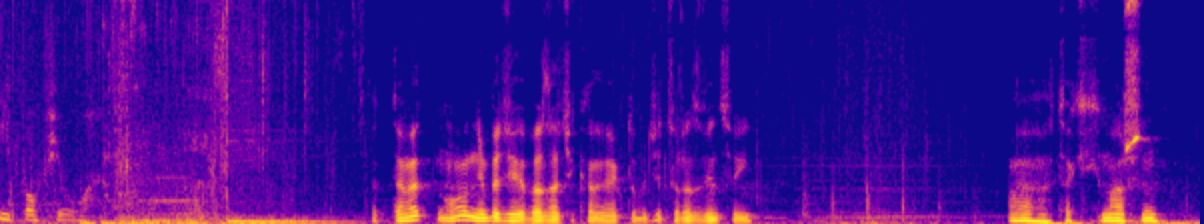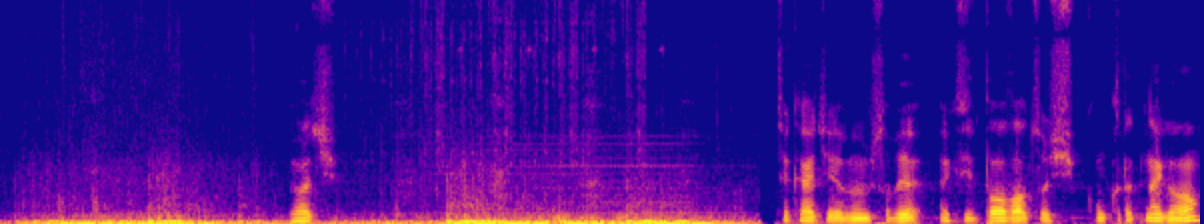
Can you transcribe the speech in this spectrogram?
i popiół. Temat? No, nie będzie chyba za ciekawe, jak to będzie coraz więcej Ach, takich maszyn. Chodź. Czekajcie, bym sobie ekwipował coś konkretnego.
